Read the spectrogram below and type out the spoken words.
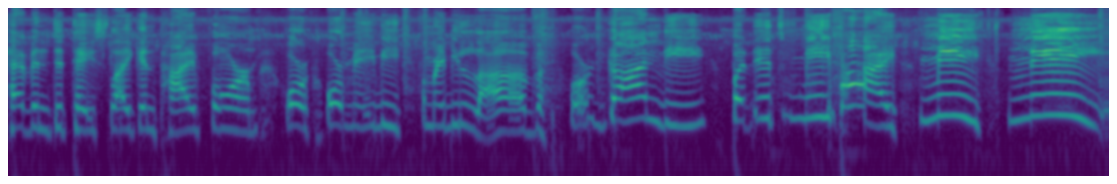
heaven to taste like in pie form, or or maybe or maybe love or Gandhi. But it's me pie, me, me.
